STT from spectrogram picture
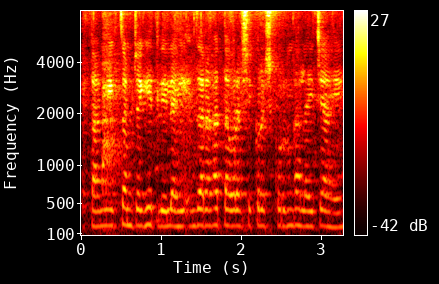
आता मी एक चमचा घेतलेला आहे. जरा हातावर अशी क्रश करून घालायची आहे.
